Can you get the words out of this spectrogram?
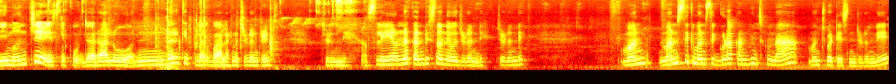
ఈ మంచే అసలుకు. జ్వరాలు అందరికీ పిల్లలకు బాగాలేకుండా చూడండి ఫ్రెండ్స్ చూడండి. అసలు ఏమన్నా కనిపిస్తుందేమో చూడండి. చూడండి. మన్ మనసుకి మనసుకి కూడా కనిపించకుండా మంచు పట్టేసింది చూడండి.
